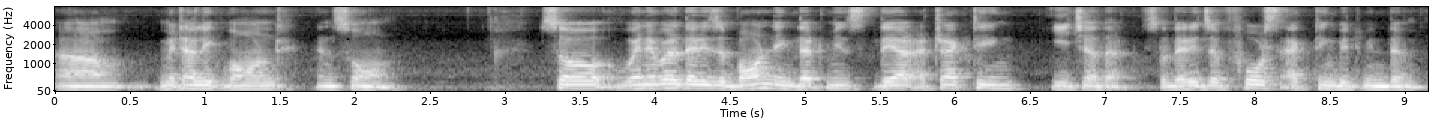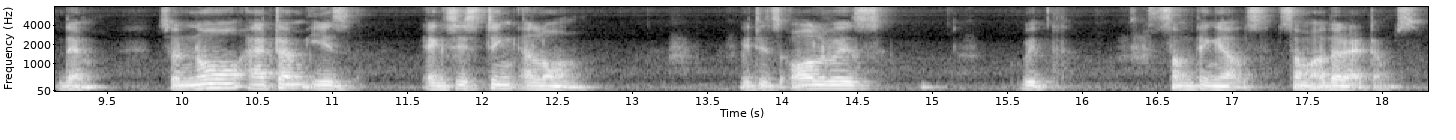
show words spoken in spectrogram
um, metallic bond and so on. So whenever there is a bonding that means they are attracting each other. So there is a force acting between them them. So no atom is existing alone. It is always with something else some other atoms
